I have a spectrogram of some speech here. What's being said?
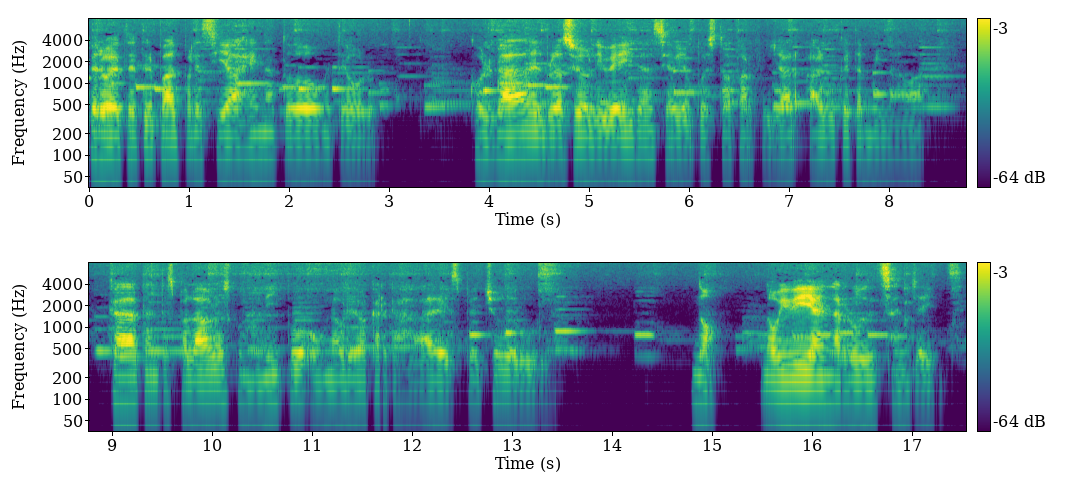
Pero de Tetrepad parecía ajena a todo meteoro. Colgada del brazo de Oliveira se había puesto a farfullar algo que terminaba cada tantas palabras con un hipo o una breva carcajada de despecho de burla. No, no vivía en la Rue Saint-James.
